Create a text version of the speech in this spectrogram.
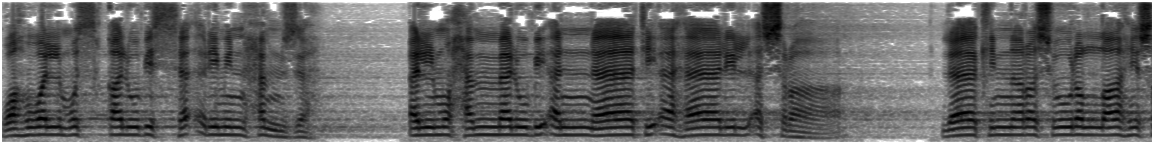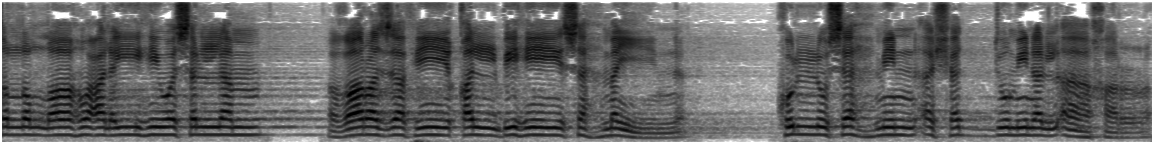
وهو المثقل بالثأر من حمزة. المحمل بأنات أهالي الأسرى. لكن رسول الله صلى الله عليه وسلم غرز في قلبه سهمين. كل سهم أشد من الآخر.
